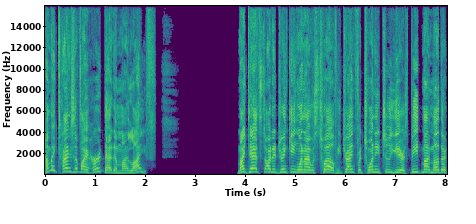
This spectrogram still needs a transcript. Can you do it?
How many times have I heard that in my life? My dad started drinking when I was 12. He drank for 22 years, beat my mother,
